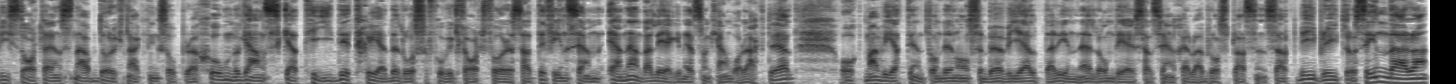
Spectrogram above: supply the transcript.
Vi startar en snabb dörrknackningsoperation och ganska tidigt skede då så får vi klart för oss att det finns en, en enda lägenhet som kan vara aktuell och man vet inte om det är någon som behöver hjälp där inne eller om det är så att säga själva brottsplatsen. Så att vi bryter oss in där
